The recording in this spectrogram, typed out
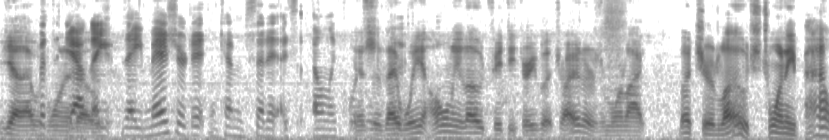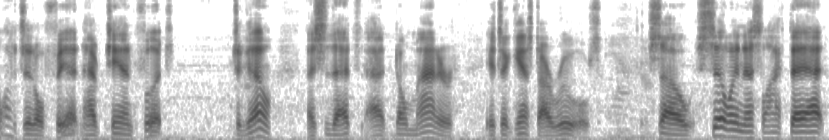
Yeah, that was But one yeah, of those. they they measured it and come said it- it's only forty. so they, we only load 53 foot trailers, and we're like, but your load's 20 pallets. It'll fit and have 10 foot to go. They said that, that don't matter. It's against our rules. So silliness like that,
